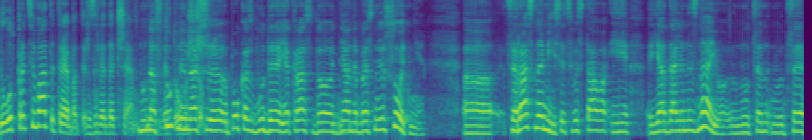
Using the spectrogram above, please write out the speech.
Ну, от працювати треба з глядачем. Ну, наступний того, наш щоб- е, показ буде якраз до Дня Небесної Сотні. Е, Це раз на місяць вистава, і я далі не знаю. Ну, це, це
